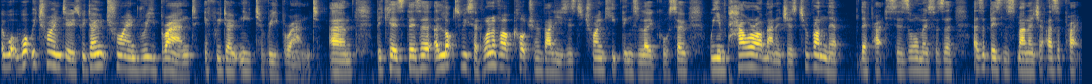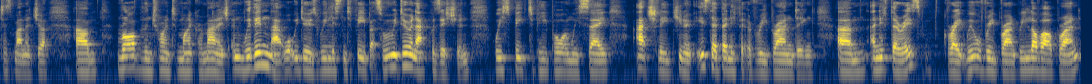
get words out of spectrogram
what we try and do is we don't try and rebrand if we don't need to rebrand, um, because there's a, a lot to be said. One of our culture and values is to try and keep things local. So we empower our managers to run their their practices almost as a as a business manager, as a practice manager, um, rather than trying to micromanage. And within that, what we do is we listen to feedback. So when we do an acquisition, we speak to people and we say, actually, you know, is there benefit of rebranding? Um, and if there is, great, we will rebrand. We love our brand,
